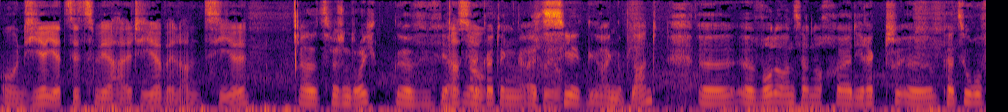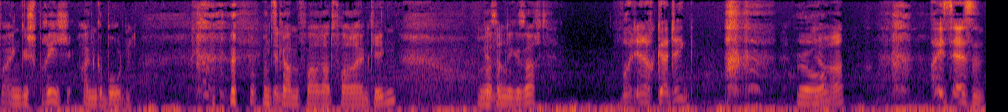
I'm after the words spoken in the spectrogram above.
Und hier, jetzt sitzen wir halt hier am Ziel. Also zwischendurch, äh, wir hatten ja so. Göttingen als Ziel eingeplant, äh, äh, wurde uns ja noch äh, direkt äh, per Zuruf ein Gespräch angeboten. uns Genau. kam ein Fahrradfahrer entgegen. Und was Genau. haben die gesagt? Wollt ihr nach Göttingen? Ja. Ja. Eis essen.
